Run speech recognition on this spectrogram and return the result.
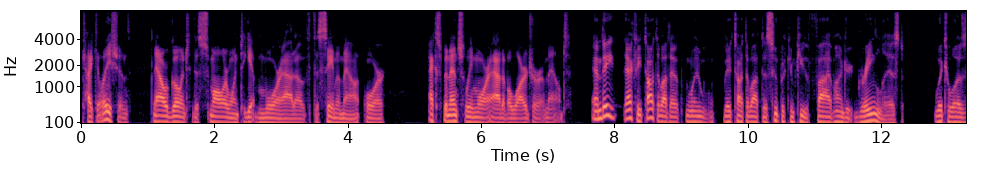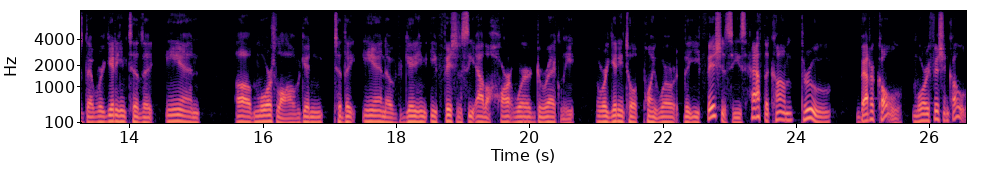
calculations now we're going to the smaller one to get more out of the same amount or exponentially more out of a larger amount. And they actually talked about that when they talked about the Supercompute 500 green list, which was that we're getting to the end of Moore's Law. We're getting to the end of getting efficiency out of hardware directly. And we're getting to a point where the efficiencies have to come through better code, more efficient code.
